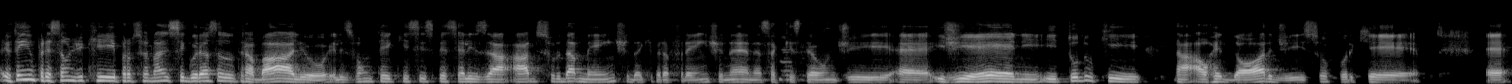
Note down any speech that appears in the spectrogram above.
Eu tenho a impressão de que profissionais de segurança do trabalho, eles vão ter que se especializar absurdamente daqui para frente, né? Nessa uhum. questão de é, higiene e tudo que está ao redor disso, porque é,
